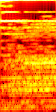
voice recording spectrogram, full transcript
Amen.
